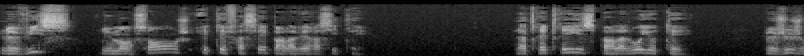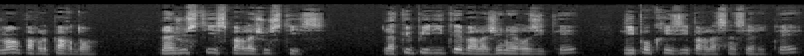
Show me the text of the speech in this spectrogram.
le vice du mensonge est effacé par la véracité, la traîtrise par la loyauté, le jugement par le pardon, l'injustice par la justice, la cupidité par la générosité, l'hypocrisie par la sincérité,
